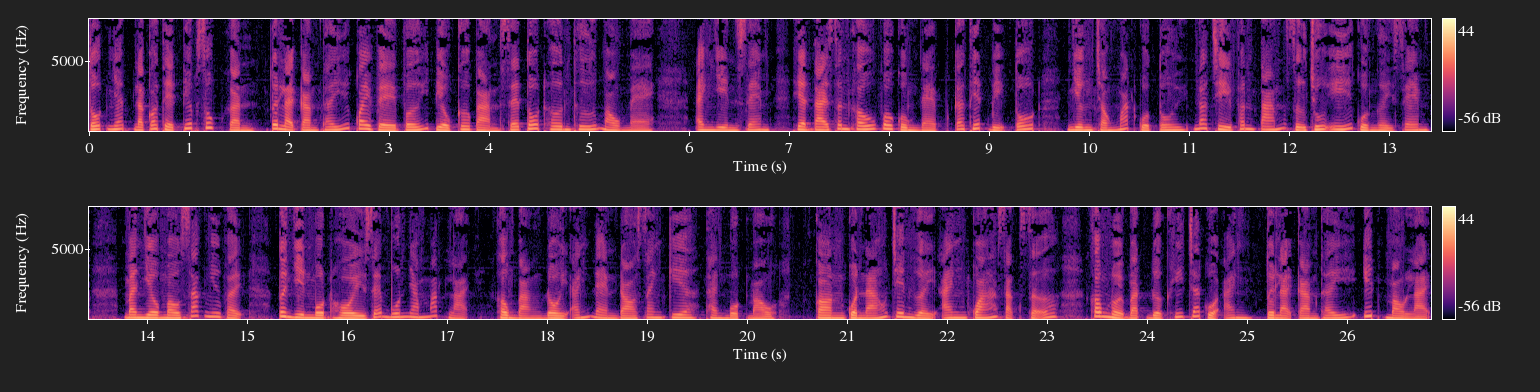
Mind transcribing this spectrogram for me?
Tốt nhất là có thể tiếp xúc gần. Tôi lại cảm thấy quay về với điều cơ bản sẽ tốt hơn thứ màu mè. Anh nhìn xem, hiện tại sân khấu vô cùng đẹp, các thiết bị tốt, nhưng trong mắt của tôi, nó chỉ phân tán sự chú ý của người xem. Mà nhiều màu sắc như vậy, tôi nhìn một hồi sẽ muốn nhắm mắt lại, không bằng đổi ánh đèn đỏ xanh kia thành một màu. Còn quần áo trên người anh quá sặc sỡ, không nổi bật được khí chất của anh, tôi lại cảm thấy ít màu lại,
